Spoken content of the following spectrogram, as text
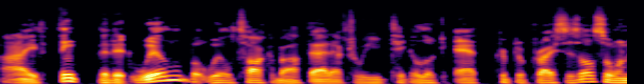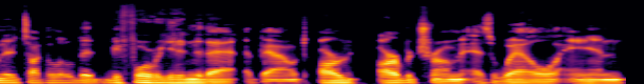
I think that it will, but we'll talk about that after we take a look at crypto prices. Also wanted to talk a little bit before we get into that about Ar- Arbitrum as well and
